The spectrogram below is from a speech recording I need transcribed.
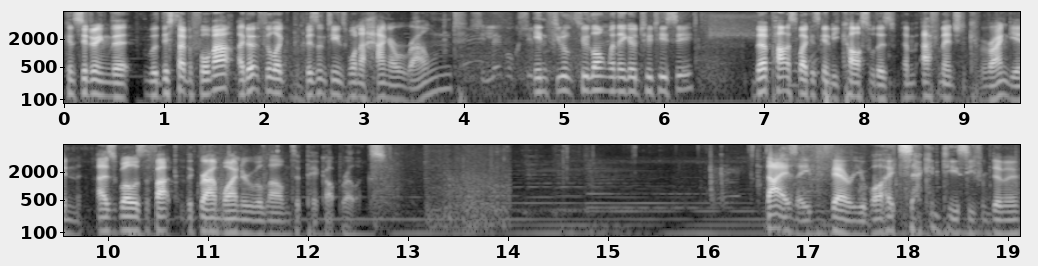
considering that with this type of format, I don't feel like the Byzantines want to hang around in field too long when they go 2TC. Their power spike is going to be cast with this um, aforementioned Varangian, as well as the fact that the Grand Winery will allow them to pick up relics. That is a very wide second TC from Dimmu.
